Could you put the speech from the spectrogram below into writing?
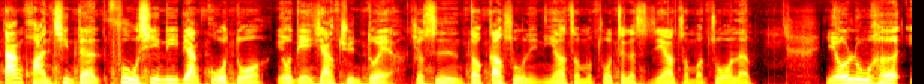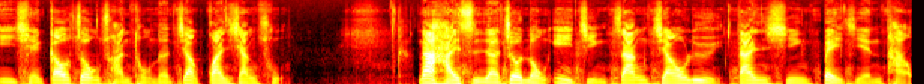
当环境的负性力量过多，有点像军队啊，就是都告诉你你要怎么做，这个时间要怎么做呢？犹如和以前高中传统的教官相处。那孩子呢，就容易紧张、焦虑、担心被检讨，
